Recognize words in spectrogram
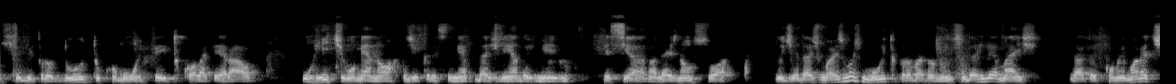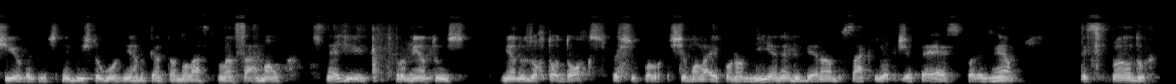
um subproduto, como um efeito colateral, um ritmo menor de crescimento das vendas mesmo esse ano. Aliás, não só do Dia das Mães, mas muito provavelmente das demais datas comemorativas. A gente tem visto o governo tentando lançar mão né, de instrumentos menos ortodoxos para estimular a economia, né, liberando o saque do FGTS, por exemplo, antecipando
